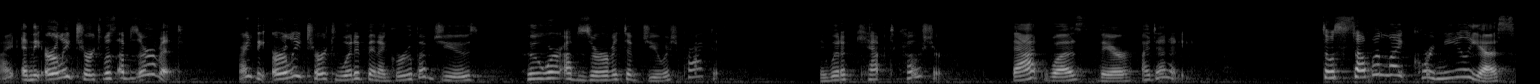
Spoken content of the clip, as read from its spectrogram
right? And the early church was observant, right? The early church would have been a group of Jews who were observant of Jewish practice. They would have kept kosher. That was their identity. So, someone like Cornelius,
